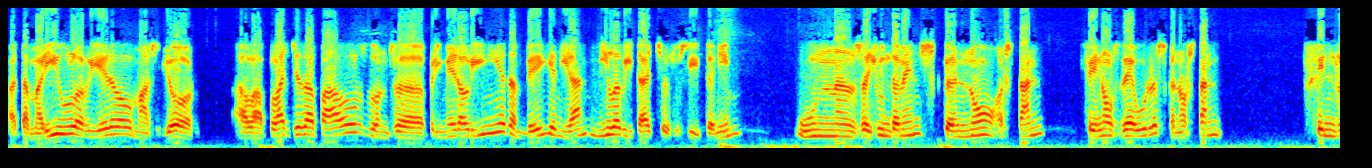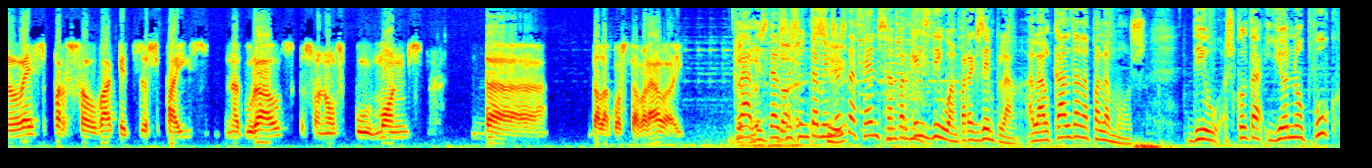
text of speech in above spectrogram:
a Tamariu, la Riera del Masllor. A la platja de Pals, doncs, a primera línia també hi aniran 1.000 habitatges. O sigui, tenim uns ajuntaments que no estan fent els deures, que no estan fent res per salvar aquests espais naturals, que són els pulmons de, de la Costa Brava. I Clar, des dels Do- ajuntaments sí. es defensen, perquè ells diuen, per exemple, a l'alcalde de Palamós, diu, escolta, jo no puc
